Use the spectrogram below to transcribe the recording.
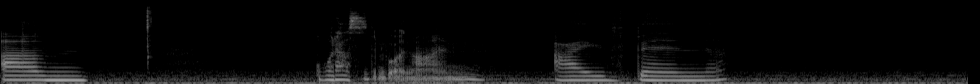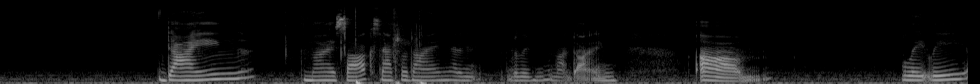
Um, what else has been going on? I've been dying my socks, natural dyeing. I didn't really mean I'm not dying. Um, lately,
